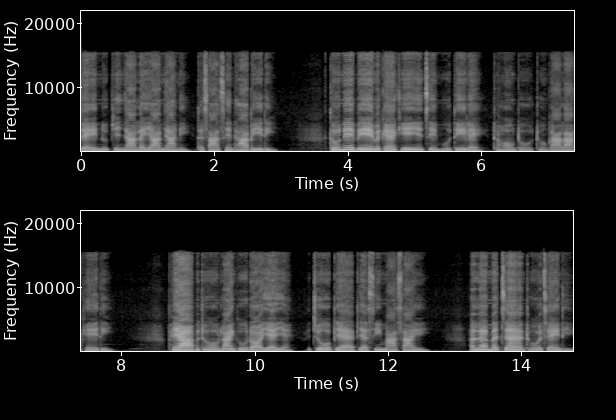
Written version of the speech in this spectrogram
စိတ်နုပညာလက်ရာများနှင့်တစားဆင်ထားပေသည်သို့နှင့်ပင်မကန်ခေရင်ချင်းမှုသေးလေတဟုန်ထိုးထွန်ကားလာခဲ့သည်ဖျားပထိုးလိုင်ကူတော်ရဲ့ရဲ့ အကျိုးပြက်ပြက်စီးမှစား၍အလက်မကျန်းထိုချိန်သည်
